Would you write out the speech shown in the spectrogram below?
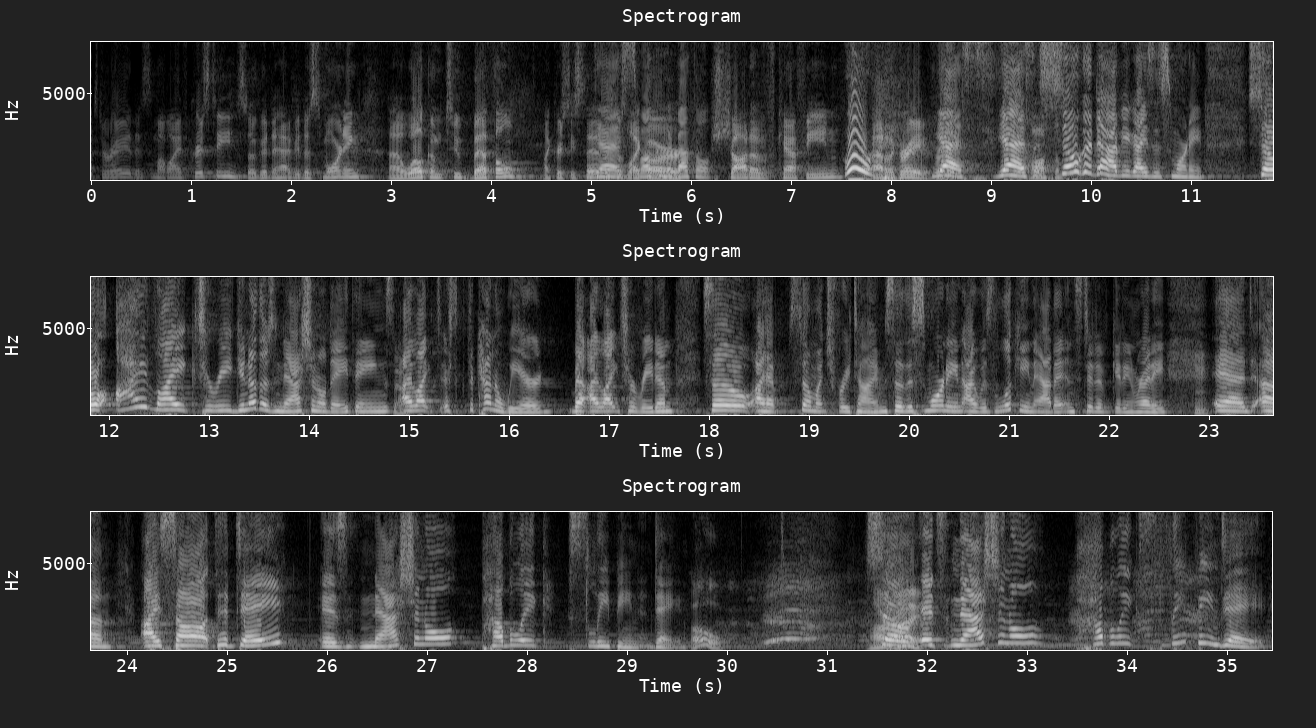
Pastor Ray. This is my wife, Christy. So good to have you this morning. Uh, welcome to Bethel. Like Christy said, Yes, this is like our Bethel. shot of caffeine Woo! out of the grave, right? Yes, yes. Awesome. It's so good to have you guys this morning. So I like to read, you know, those National Day things. Yeah. I like, they're kind of weird, but I like to read them. So I have so much free time. So this morning I was looking at it instead of getting ready, Hmm. and um, I saw today is National Public Sleeping Day. Oh. So All right. it's National Public Sleeping Day.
